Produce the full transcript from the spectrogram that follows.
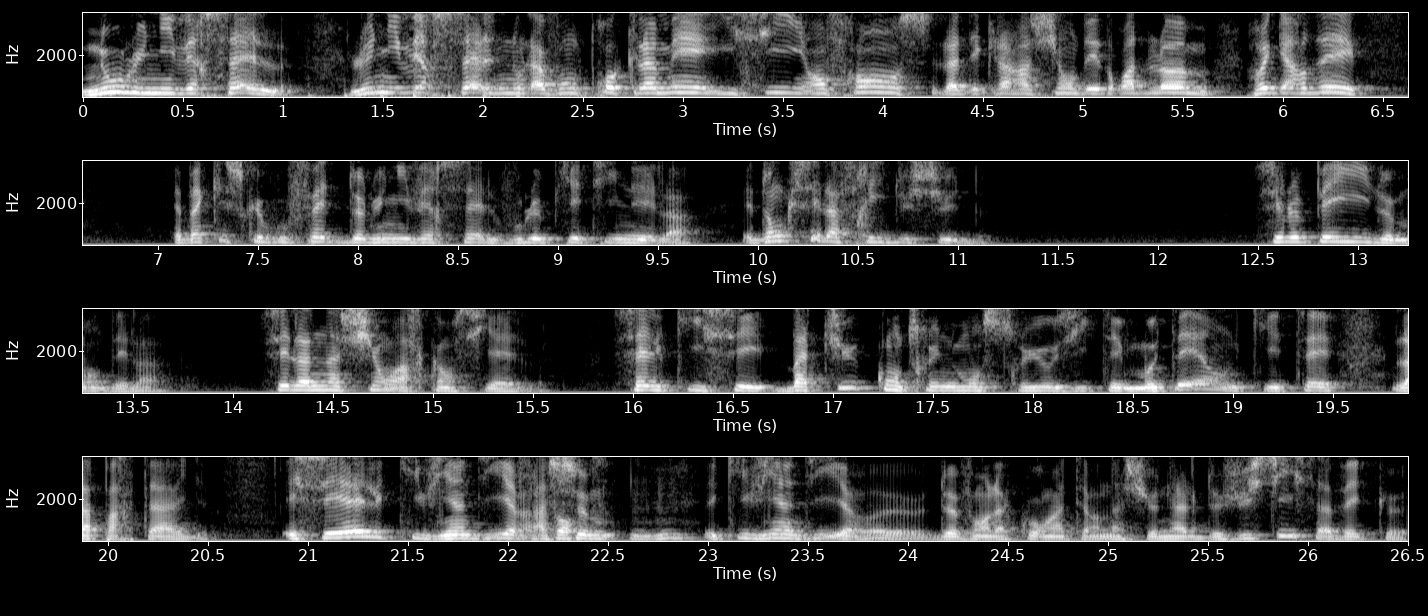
nous l'universel. L'universel, nous l'avons proclamé ici en France, la Déclaration des droits de l'homme. Regardez. Eh bien, qu'est-ce que vous faites de l'universel? Vous le piétinez là. Et donc, c'est l'Afrique du Sud. C'est le pays de Mandela. C'est la nation arc-en-ciel celle qui s'est battue contre une monstruosité moderne qui était l'apartheid. Et c'est elle qui vient dire à ce, et qui vient dire euh, devant la Cour internationale de justice avec euh,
